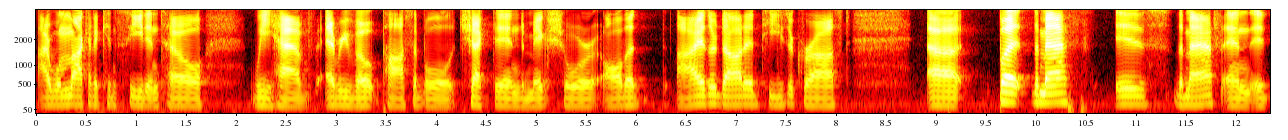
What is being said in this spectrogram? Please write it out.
I am not going to concede until we have every vote possible checked in to make sure all the I's are dotted, T's are crossed. Uh, but the math is the math, and it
